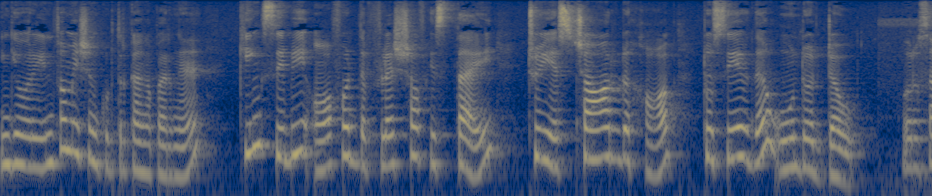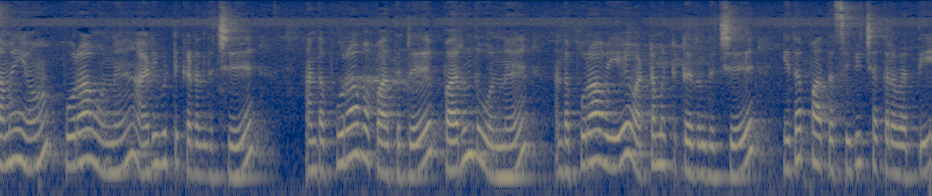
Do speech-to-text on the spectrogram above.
இங்கே ஒரு இன்ஃபர்மேஷன் கொடுத்துருக்காங்க பாருங்கள் king Sibi offered the flesh of his thigh to a starved hawk to save the wounded dove ஒரு சமயம் புறா ஒன்று அடிபட்டு கிடந்துச்சு. அந்த புறாவை பார்த்துட்டு பருந்து ஒன்று அந்த புறாவையே வட்டமிட்டுட்டு இருந்துச்சு. இதை பார்த்த சிபி சக்கரவர்த்தி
